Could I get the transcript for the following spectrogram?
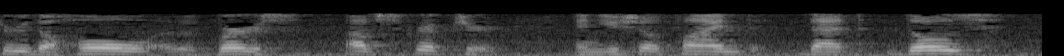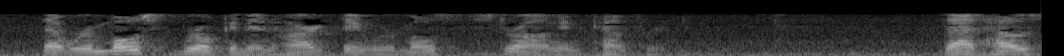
through the whole verse of Scripture, and you shall find that those that were most broken in heart, they were most strong in comfort. That house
